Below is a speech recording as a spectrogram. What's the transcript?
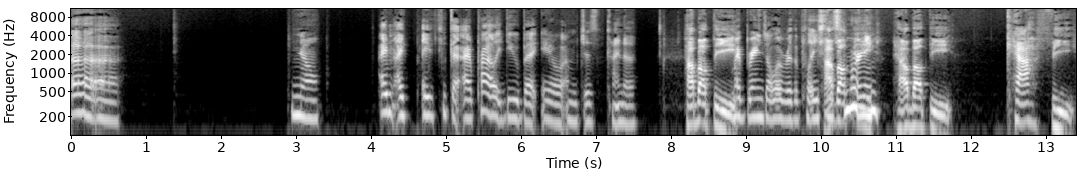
uh, no. I, I, I think I, I probably do, but, you know, I'm just kind of, How about the my brain's all over the place how this about morning. the how about the cafe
